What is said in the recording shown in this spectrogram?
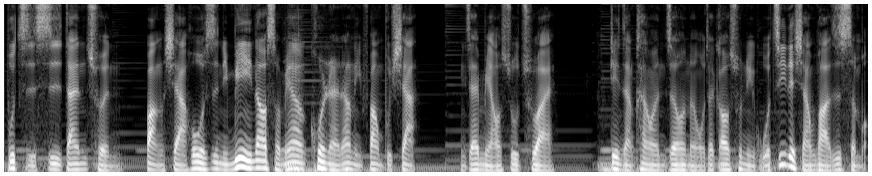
不只是单纯放下，或者是你面临到什么样的困难让你放不下，你再描述出来。店长看完之后呢，我再告诉你我自己的想法是什么，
